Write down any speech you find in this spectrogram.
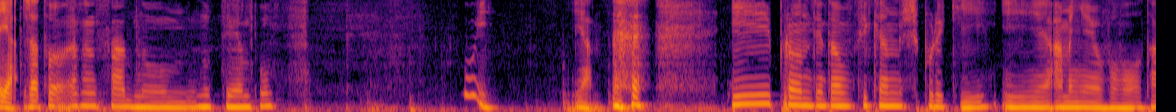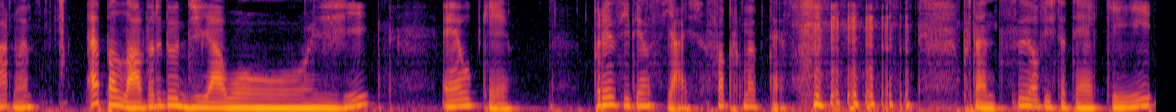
Yeah, já estou avançado no, no tempo. Ui. Yeah. e pronto, então ficamos por aqui e amanhã eu vou voltar, não é? A palavra do dia hoje é o quê? Presidenciais, só porque me apetece. Portanto, se ouviste até aqui,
